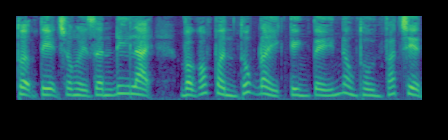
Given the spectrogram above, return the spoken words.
thuận tiện cho người dân đi lại và góp phần thúc đẩy kinh tế nông thôn phát triển.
